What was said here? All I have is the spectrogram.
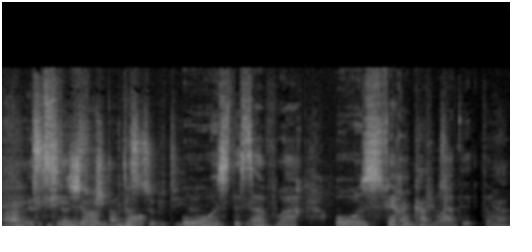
wage es dich Si deines Verstandes zu bedienen. ose de ja, savoir, ose faire emploi de ton ja,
